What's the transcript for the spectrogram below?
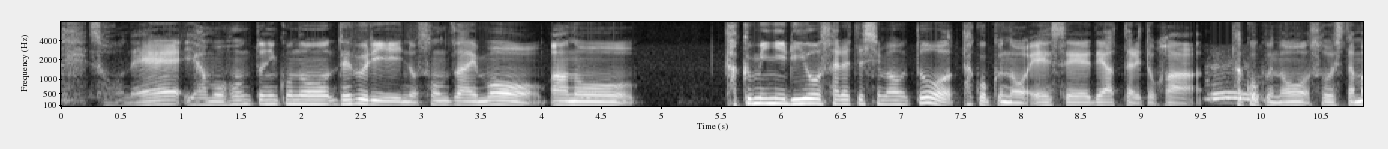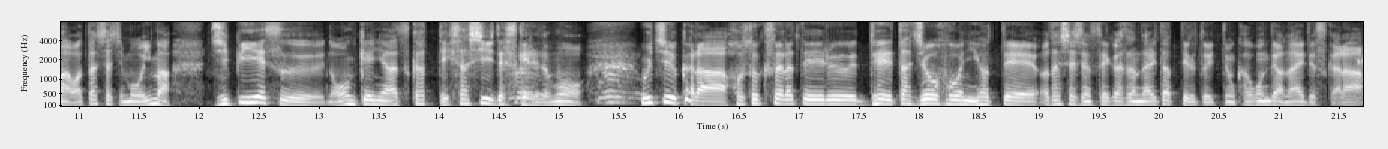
す、そうね。いやもう本当にこのデブリの存在もあの巧みに利用されてしまうと他国の衛星であったりとか他国のそうしたまあ私たちも今 GPS の恩恵に扱って久しいですけれども宇宙から補足されているデータ情報によって私たちの生活が成り立っていると言っても過言ではないですから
